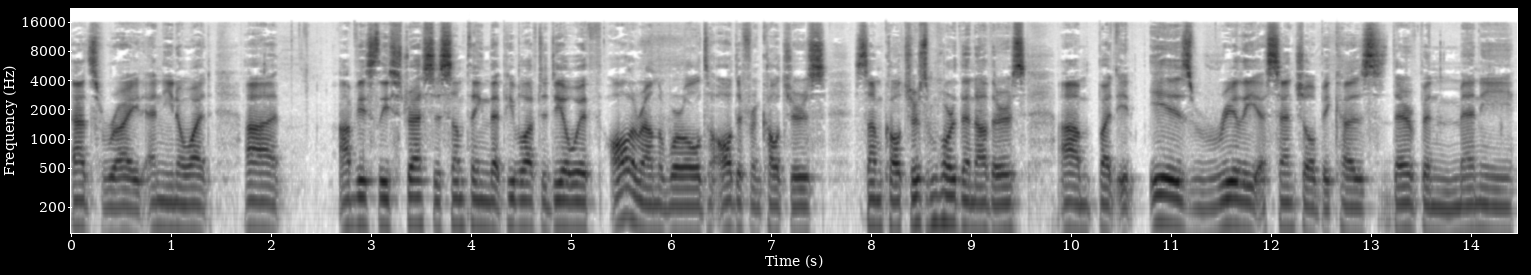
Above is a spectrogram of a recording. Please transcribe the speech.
That's right. And you know what? Uh, obviously, stress is something that people have to deal with all around the world, all different cultures, some cultures more than others. Um, but it is really essential because there have been many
